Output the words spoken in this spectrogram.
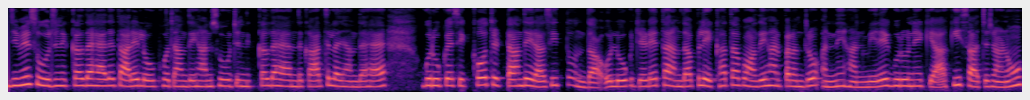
ਜਿਵੇਂ ਸੂਰਜ ਨਿਕਲਦਾ ਹੈ ਤੇ ਤਾਰੇ ਲੋਪ ਹੋ ਜਾਂਦੇ ਹਨ। ਸੂਰਜ ਨਿਕਲਦਾ ਹੈ, ਅੰਧਕਾਰ ਚਲਾ ਜਾਂਦਾ ਹੈ। ਗੁਰੂ ਕੇ ਸਿੱਖੋ ਚਿੱਟਾ ਅੰਧੇਰਾ ਸੀ ਧੁੰਦਾ। ਉਹ ਲੋਕ ਜਿਹੜੇ ਧਰਮ ਦਾ ਭਲੇਖਾ ਤਾਂ ਪਾਉਂਦੇ ਹਨ, ਪਰ ਅੰਦਰੋਂ ਅੰਨੇ ਹਨ। ਮੇਰੇ ਗੁਰੂ ਨੇ ਕਿਹਾ ਕਿ ਸੱਚ ਜਾਣੋ,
